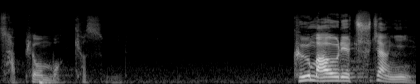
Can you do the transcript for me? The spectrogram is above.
잡혀 먹혔습니다. 그 마을의 추장이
